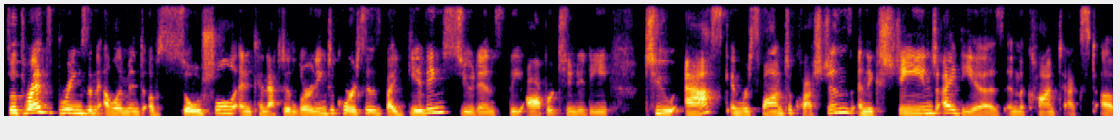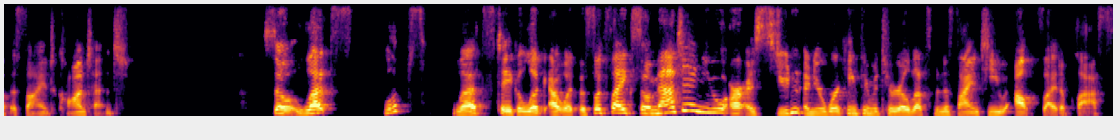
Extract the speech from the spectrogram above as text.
So Threads brings an element of social and connected learning to courses by giving students the opportunity to ask and respond to questions and exchange ideas in the context of assigned content. So let's, whoops, let's take a look at what this looks like. So imagine you are a student and you're working through material that's been assigned to you outside of class.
